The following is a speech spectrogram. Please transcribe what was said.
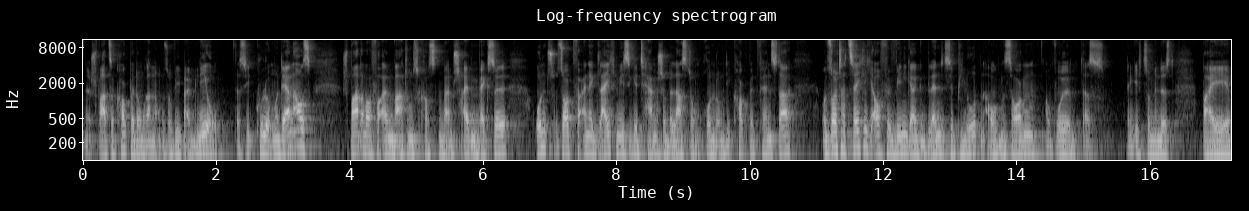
Eine schwarze Cockpit-Umrandung, so wie beim Neo. Das sieht cool und modern aus spart aber vor allem Wartungskosten beim Scheibenwechsel und sorgt für eine gleichmäßige thermische Belastung rund um die Cockpitfenster und soll tatsächlich auch für weniger geblendete Pilotenaugen sorgen, obwohl das, denke ich zumindest, bei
